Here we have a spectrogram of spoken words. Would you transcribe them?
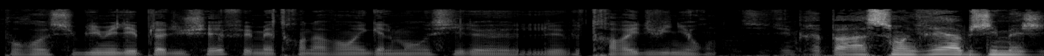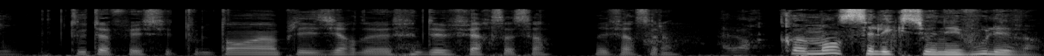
pour sublimer les plats du chef et mettre en avant également aussi le, travail du vigneron. C'est une préparation agréable, j'imagine. Tout à fait. C'est tout le temps un plaisir de, faire ça, ça, de faire cela. Alors comment sélectionnez-vous les vins?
